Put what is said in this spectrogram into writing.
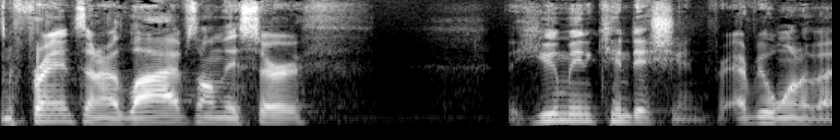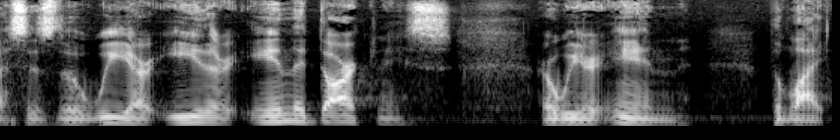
And friends, in our lives on this earth, the human condition for every one of us is that we are either in the darkness or we are in the light.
